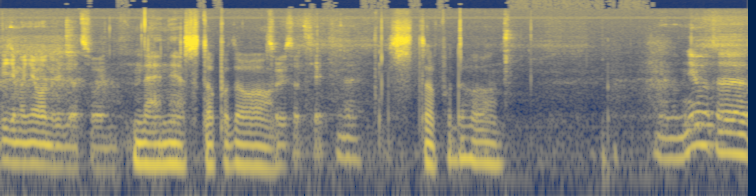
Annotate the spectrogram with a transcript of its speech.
Видимо, не он ведет свой, Да нет, стопудово свою соцсеть. Да. Стопудово он. Не, ну мне вот э,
